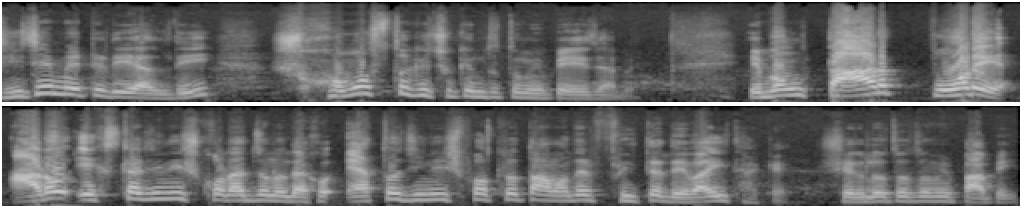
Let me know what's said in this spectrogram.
যে যে মেটেরিয়াল দিই, সমস্ত কিছু কিন্তু তুমি পেয়ে যাবে। এবং তারপরে আরও এক্সট্রা জিনিস করার জন্য দেখো, এত জিনিসপত্র তো আমাদের ফ্রিতে দেওয়াই থাকে, সেগুলো তো তুমি পাবেই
